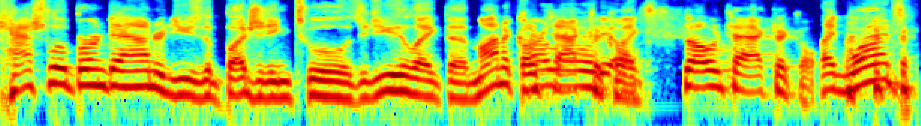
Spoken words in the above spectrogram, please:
cash flow burn down or do you use the budgeting tools? Do you like the Monte So Carlo? tactical. Like, so tactical. like what?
